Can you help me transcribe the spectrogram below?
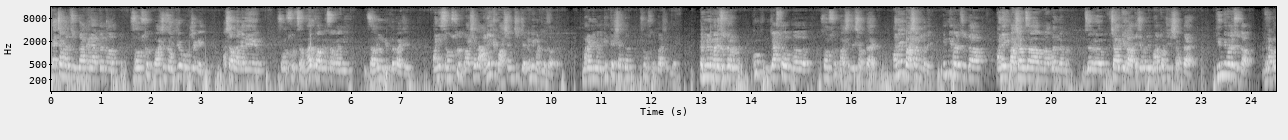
त्याच्यामध्ये सुद्धा खऱ्या अर्थानं संस्कृत भाषेचा उपयोग होऊ शकेल अशा प्रकारे संस्कृतचं महत्त्व आपल्या सर्वांनी जाणून घेतलं पाहिजे. आणि संस्कृत भाषेला अनेक भाषांची जननी म्हटलं जातं. मराठीमध्ये कित्येक शब्द संस्कृत भाषेतले आहेत. कन्नडमध्ये सुद्धा खूप जास्त संस्कृत भाषेचे शब्द आहेत. अनेक भाषांमध्ये हिंदीमध्ये सुद्धा अनेक भाषांचा आपण जर विचार केला त्याच्यामध्ये महत्त्वाचे शब्द आहेत. हिंदीमध्ये सुद्धा जर आपण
